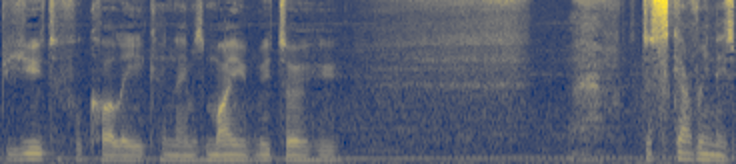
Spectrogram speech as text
beautiful colleague. Her name's Mayu Muto, who discovering these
